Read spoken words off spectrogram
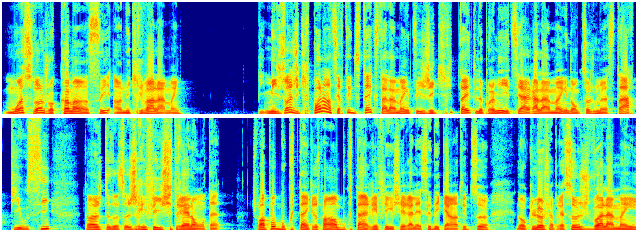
moi, souvent, je vais commencer en écrivant à la main. Puis, mais souvent, j'écris pas l'entièreté du texte à la main. J'écris peut-être le premier tiers à la main. Donc ça, je me starte. Puis aussi, quand je te dis ça, je réfléchis très longtemps. Je prends pas beaucoup de temps à écrire, je prends vraiment beaucoup de temps à réfléchir, à laisser décanter, tout ça. Donc là, après ça, je vais à la main,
